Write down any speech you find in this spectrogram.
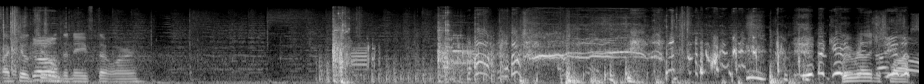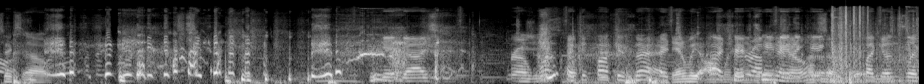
I killed two underneath, don't worry. We really just lost 6 0. Okay, guys. Bro, What the fuck is that? And we all I went came in. around panicking. My gun's like.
